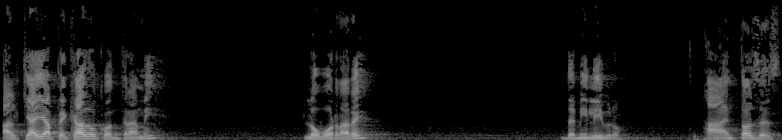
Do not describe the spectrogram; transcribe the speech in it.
al que haya pecado contra mí, lo borraré de mi libro. Ah, entonces,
